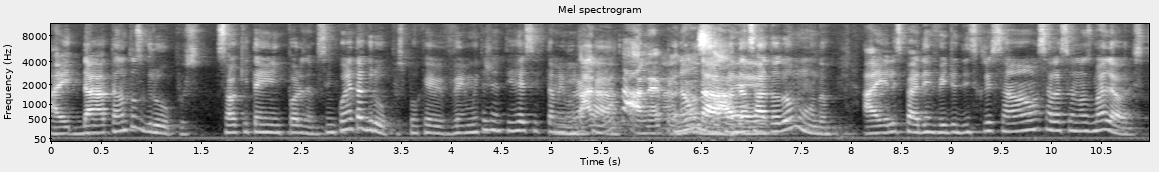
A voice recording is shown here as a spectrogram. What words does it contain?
Aí dá tantos grupos. Só que tem, por exemplo, 50 grupos, porque vem muita gente de Recife também não pra dá, cá. Não dá, né? Pra não dançar. dá pra é. dançar todo mundo. Aí eles pedem vídeo de inscrição, selecionam os melhores.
